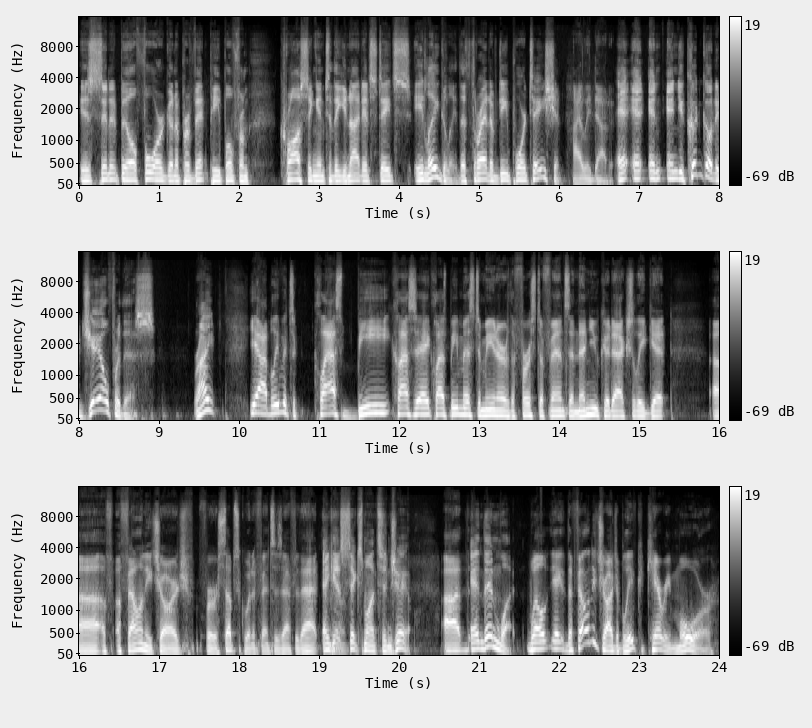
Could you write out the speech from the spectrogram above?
is Senate Bill Four going to prevent people from crossing into the United States illegally? The threat of deportation. Highly doubt it. And and, and you could go to jail for this, right? Yeah, I believe it's a Class B, Class A, Class B misdemeanor, the first offense, and then you could actually get uh, a, a felony charge for subsequent offenses after that. And get know. six months in jail. Uh, and then what? Well, the felony charge, I believe, could carry more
